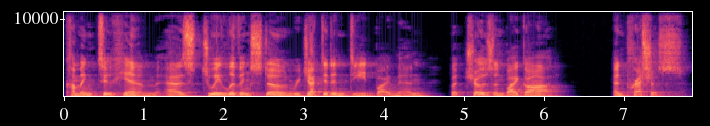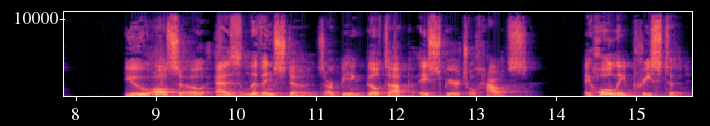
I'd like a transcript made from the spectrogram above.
Coming to him as to a living stone, rejected indeed by men, but chosen by God, and precious. You also, as living stones, are being built up a spiritual house a holy priesthood,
